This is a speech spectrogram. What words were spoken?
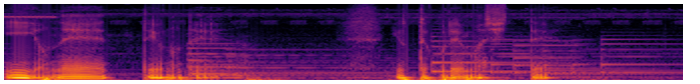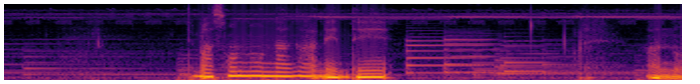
いいよねっていうので言ってくれまして。でまあその流れで、あの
